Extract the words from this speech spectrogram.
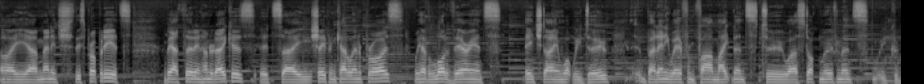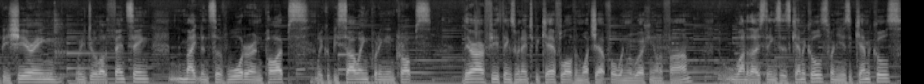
I uh, manage this property. It's about 1,300 acres. It's a sheep and cattle enterprise. We have a lot of variance each day in what we do, but anywhere from farm maintenance to uh, stock movements. We could be shearing, we do a lot of fencing, maintenance of water and pipes. We could be sowing, putting in crops. There are a few things we need to be careful of and watch out for when we're working on a farm. One of those things is chemicals, when you're using chemicals,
